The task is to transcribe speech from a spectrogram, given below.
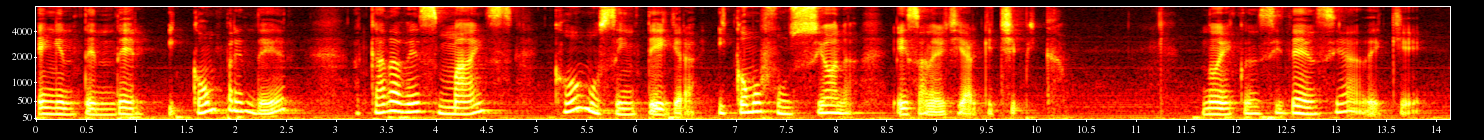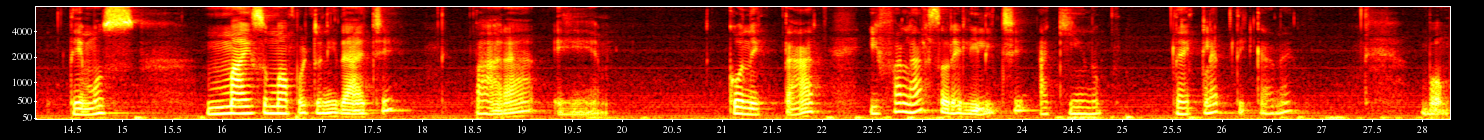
em entender e compreender a cada vez mais como se integra e como funciona essa energia arquetípica. Não é coincidência de que temos mais uma oportunidade para eh, conectar e falar sobre Lilith aqui no, na Ecléptica, né? Bom,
